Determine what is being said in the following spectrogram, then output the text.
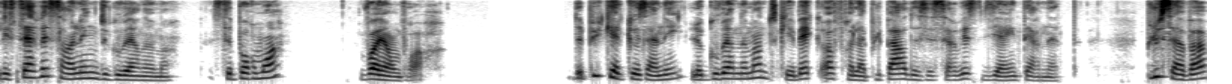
Les services en ligne du gouvernement, c'est pour moi? Voyons voir. Depuis quelques années, le gouvernement du Québec offre la plupart de ses services via Internet. Plus ça va,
